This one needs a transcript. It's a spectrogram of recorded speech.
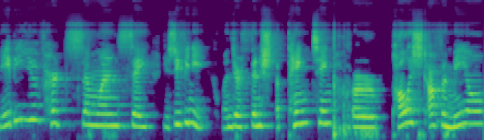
Maybe you've heard someone say je suis fini when they're finished a painting or polished off a meal.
